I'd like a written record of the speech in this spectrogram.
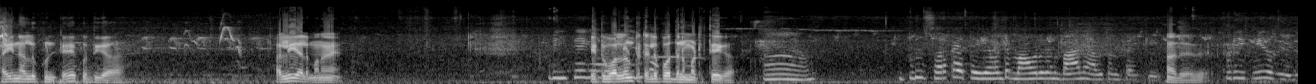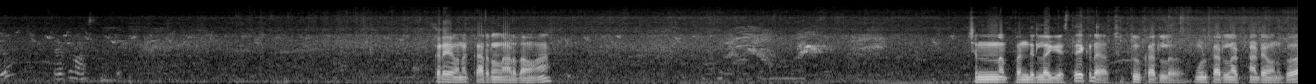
పైన అల్లుకుంటే కొద్దిగా అల్లియాలి మనమే. ఇటు వల్ల ఉంటే వెళ్ళిపోద్ది అనమాట తీగ. ఇప్పుడు సొరకాయ తీగ ఏమంటే మామూలుగానే బాగానే వెళ్తుంది పైకి. అదే అదే. ఇప్పుడు ఈ తీగ వీడు వస్తుంది. ఇక్కడ ఏమైనా కర్రలు నాడదామా చిన్న పందిరిలాగా వేస్తే ఇక్కడ చుట్టూ కర్రలు మూడు కర్రలు నట్టు నాటామనుకో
